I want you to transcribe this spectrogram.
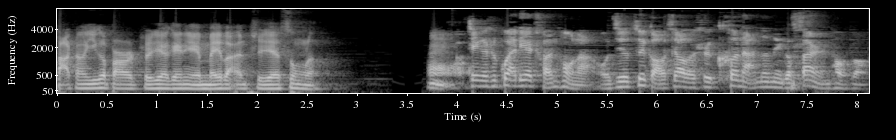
打成一个包，直接给你美版直接送了。哦，这个是怪猎传统了。我记得最搞笑的是柯南的那个犯人套装，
